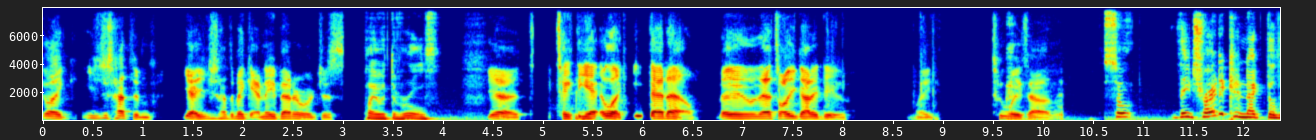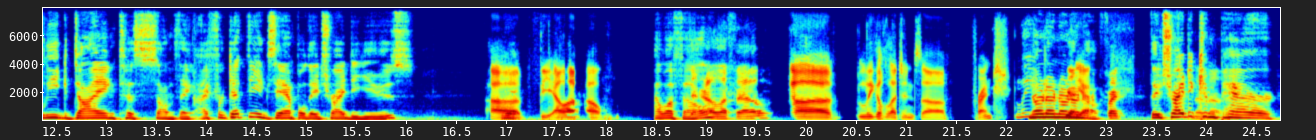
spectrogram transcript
like you just have to. Yeah, you just have to make NA better, or just Play with the rules. yeah, t- take the like eat that L. That's all you got to do. Like two ways out of it. So they tried to connect the league dying to something. I forget the example they tried to use. Uh, the LFL, The LFL. LFL. uh, League of Legends, uh, French league. No, no, no, no, yeah, no. Fren- They tried to No, no. compare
